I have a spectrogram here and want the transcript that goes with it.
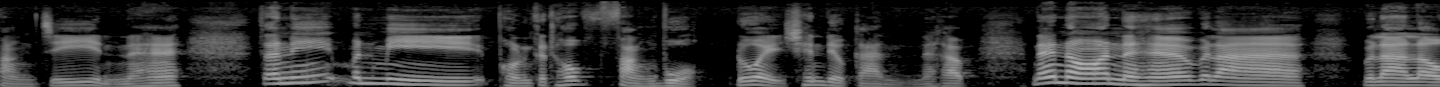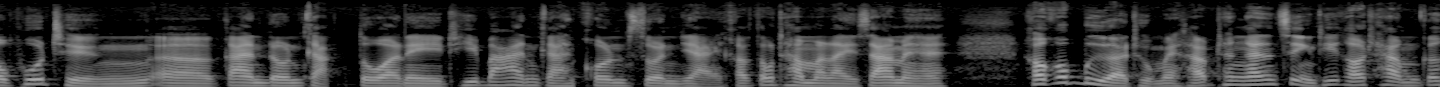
ฝั่งจีนนะฮะตอนนี้มันมีผลกระทบฝั่งบวกด้วยเช่นเดียวกันนะครับแน่นอนนะฮะเวลาเวลาเราพูดถึงการโดนกักตัวในที่บ้านการคนส่วนใหญ่เขาต้องทำอะไรทราบไหมฮะเขาก็เบื่อถูกไหมครับทั้งนั้นสิ่งที่เขาเขาทำก็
